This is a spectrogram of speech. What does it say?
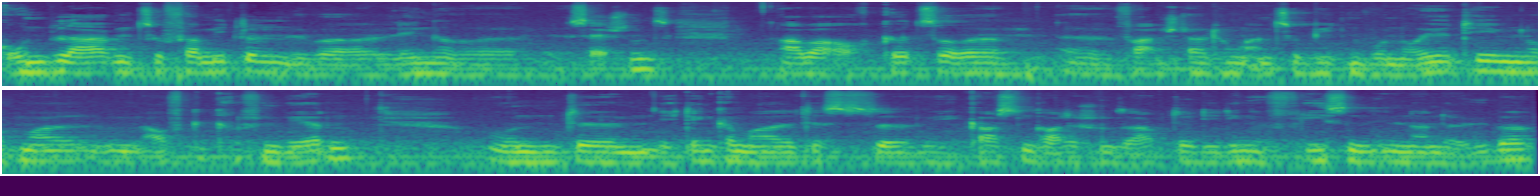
Grundlagen zu vermitteln über längere Sessions, aber auch kürzere äh, Veranstaltungen anzubieten, wo neue Themen nochmal aufgegriffen werden. Und äh, ich denke mal, dass, äh, wie Carsten gerade schon sagte, die Dinge fließen ineinander über.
